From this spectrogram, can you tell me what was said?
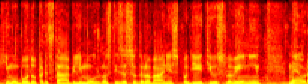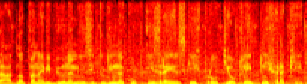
ki mu bodo predstavili možnosti za sodelovanje s podjetji v Sloveniji, neuradno pa naj bi bil na mizi tudi nakup izraelskih protioklepnih raket.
